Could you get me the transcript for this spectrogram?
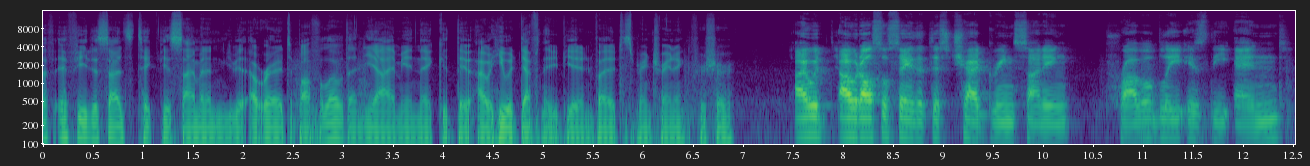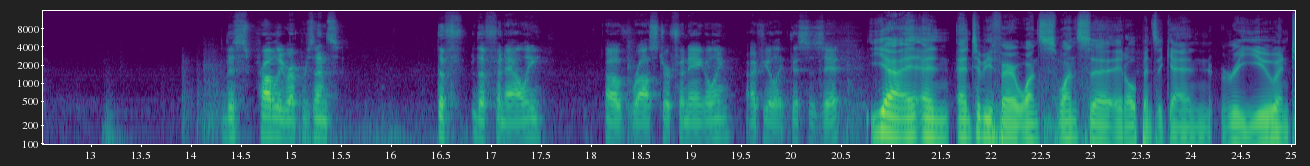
if, if he decides to take the assignment and give it outright to Buffalo, then yeah, I mean they could. They, I would. He would definitely be invited to spring training for sure. I would I would also say that this Chad Green signing probably is the end. This probably represents the f- the finale of roster finagling. I feel like this is it. Yeah, and and, and to be fair, once once uh, it opens again, Ryu and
